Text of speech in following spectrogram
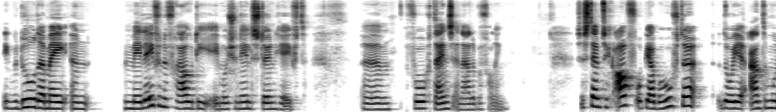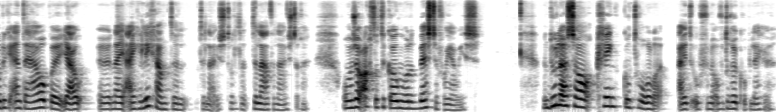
Ik bedoel daarmee een meelevende vrouw die emotionele steun geeft ehm, voor, tijdens en na de bevalling. Ze stemt zich af op jouw behoeften door je aan te moedigen en te helpen jou uh, naar je eigen lichaam te, te, luisteren, te laten luisteren. Om er zo achter te komen wat het beste voor jou is. Een doula zal geen controle uitoefenen of druk opleggen.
